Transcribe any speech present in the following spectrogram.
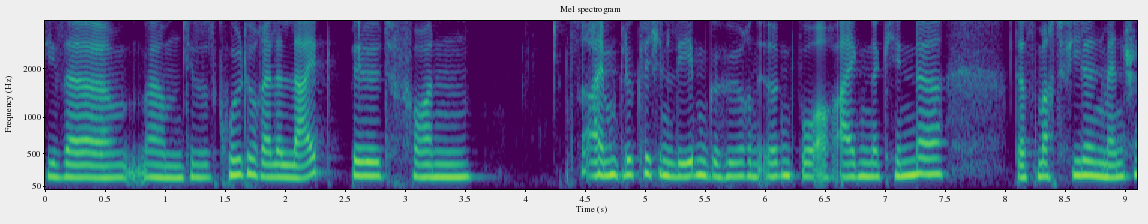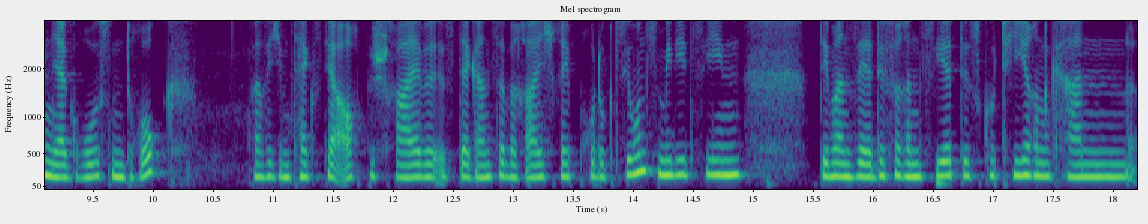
dieser, ähm, dieses kulturelle Leitbild von zu einem glücklichen Leben gehören irgendwo auch eigene Kinder. Das macht vielen Menschen ja großen Druck, was ich im Text ja auch beschreibe, ist der ganze Bereich Reproduktionsmedizin, den man sehr differenziert diskutieren kann,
